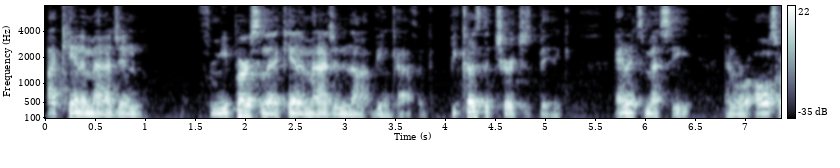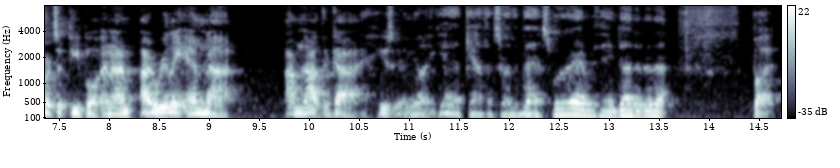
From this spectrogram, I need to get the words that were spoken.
I can't imagine, for me personally, I can't imagine not being Catholic because the church is big and it's messy and we're all sorts of people. And I'm, I really am not, I'm not the guy who's going to be like, yeah, Catholics are the best. We're everything, da da da da. But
